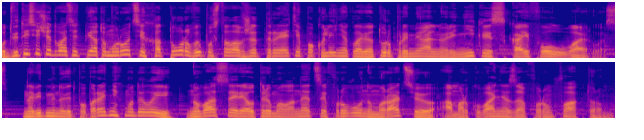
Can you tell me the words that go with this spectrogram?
У 2025 році Хатор випустила вже третє покоління клавіатур преміальної лінійки Skyfall Wireless. На відміну від попередніх моделей, нова серія отримала не цифрову нумерацію, а маркування за форм-фактором.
